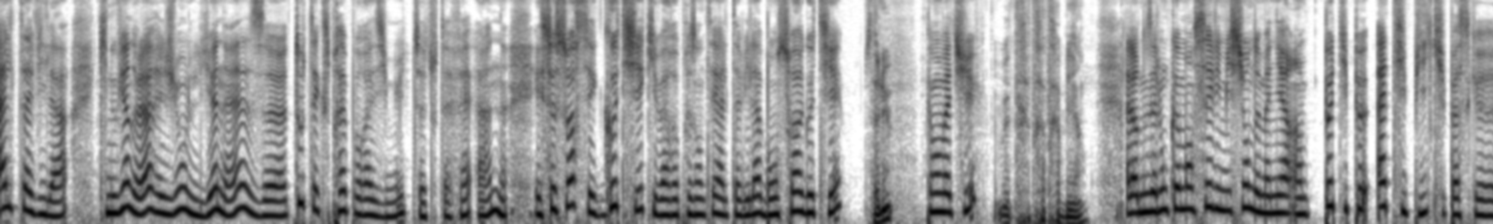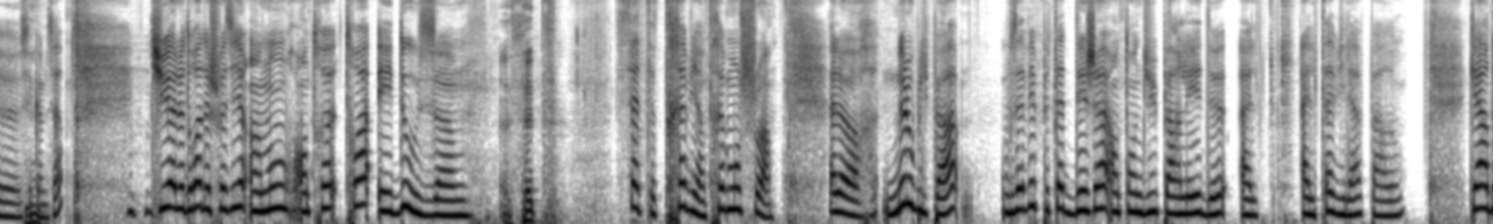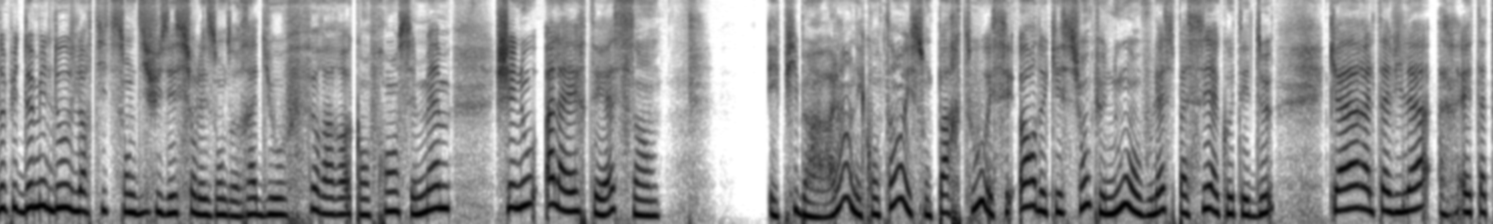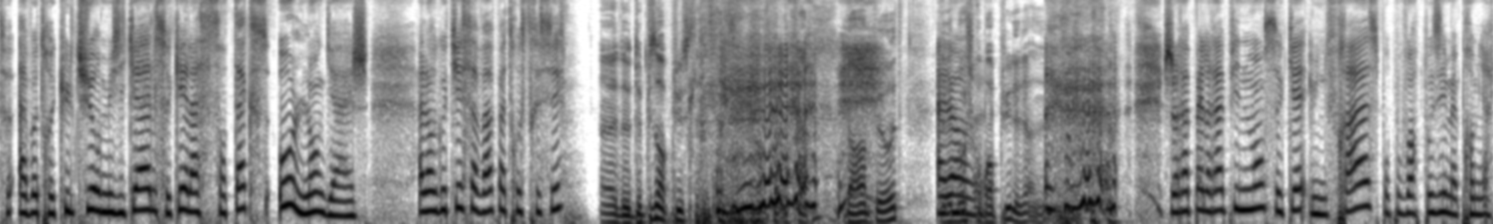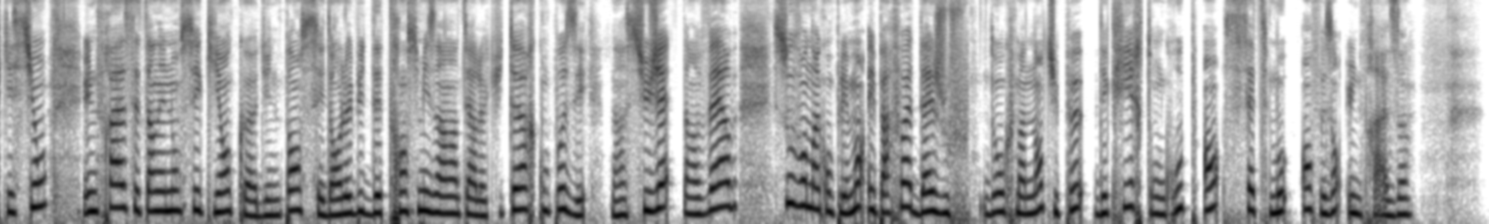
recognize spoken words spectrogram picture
Altavilla, qui nous vient de la région lyonnaise, euh, tout exprès pour Azimut, tout à fait Anne. Et ce soir, c'est Gauthier qui va représenter Altavilla. Bonsoir Gauthier. Salut. Comment vas-tu? Très très très bien. Alors nous allons commencer l'émission de manière un petit peu atypique parce que c'est comme ça. tu as le droit de choisir un nombre entre 3 et 12. 7. 7, très bien, très bon choix. Alors, ne l'oublie pas, vous avez peut-être déjà entendu parler de Altavilla, pardon. Car depuis 2012, leurs titres sont diffusés sur les ondes radio Rock en France et même chez nous à la RTS. Et puis ben voilà, on est content, ils sont partout et c'est hors de question que nous on vous laisse passer à côté d'eux, car Altavilla est à, votre culture musicale ce qu'est la syntaxe au langage. Alors Gauthier, ça va, pas trop stressé? Euh, de, plus en plus là, dans un peu haute. Alors, moi, je comprends plus déjà. je rappelle rapidement ce qu'est une phrase pour pouvoir poser ma première question. Une phrase, c'est un énoncé qui encode une pensée dans le but d'être transmise à un interlocuteur, composé d'un sujet, d'un verbe, souvent d'un complément et parfois d'ajout. Donc maintenant, tu peux décrire ton groupe en sept mots en faisant une phrase.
